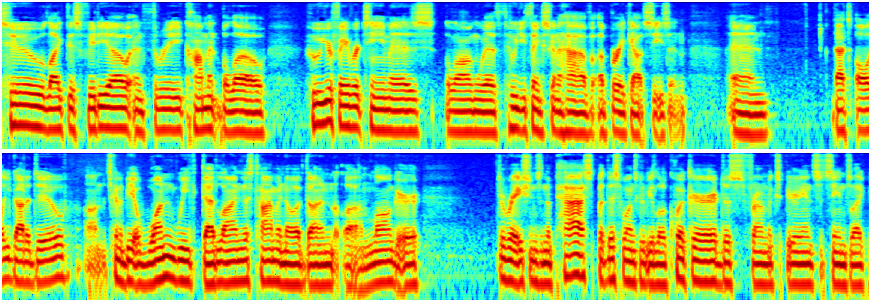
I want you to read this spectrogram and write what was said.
two, like this video, and three, comment below who your favorite team is, along with who you think is going to have a breakout season. And that's all you got to do. Um, it's going to be a one week deadline this time. I know I've done um, longer durations in the past, but this one's going to be a little quicker just from experience. It seems like,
